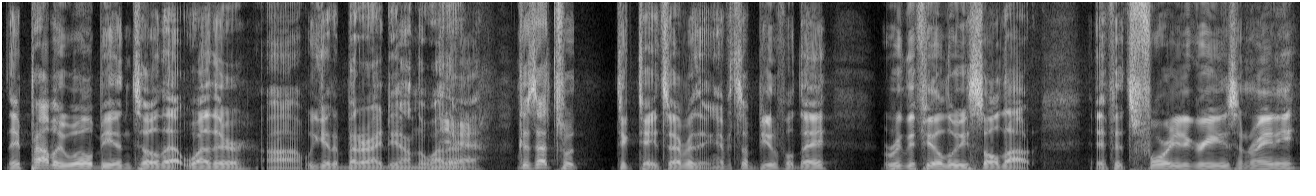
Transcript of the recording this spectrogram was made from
they probably will be until that weather. Uh, we get a better idea on the weather. Yeah. because that's what dictates everything. If it's a beautiful day, Wrigley Field will be sold out. If it's 40 degrees and rainy,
